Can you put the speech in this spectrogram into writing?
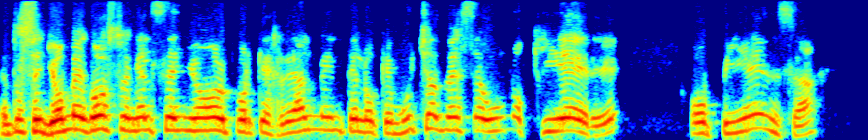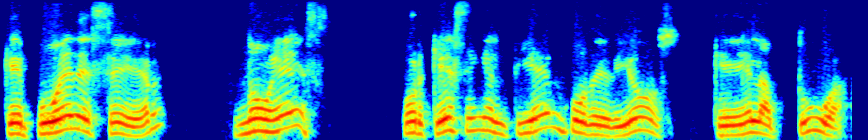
Entonces yo me gozo en el Señor porque realmente lo que muchas veces uno quiere o piensa que puede ser, no es, porque es en el tiempo de Dios que Él actúa.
